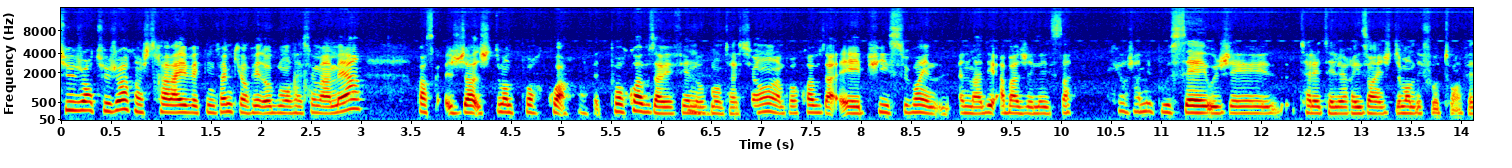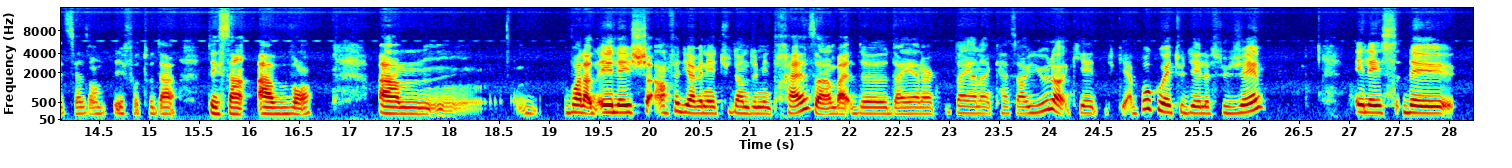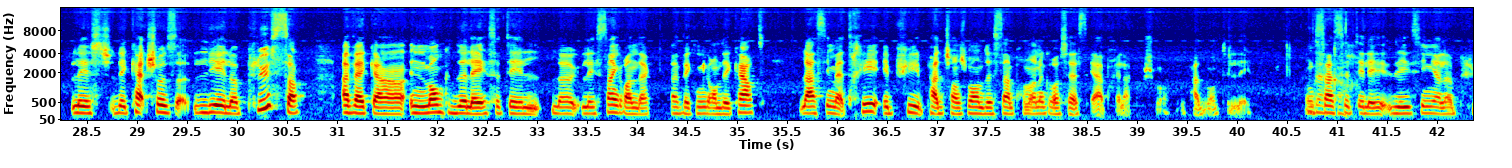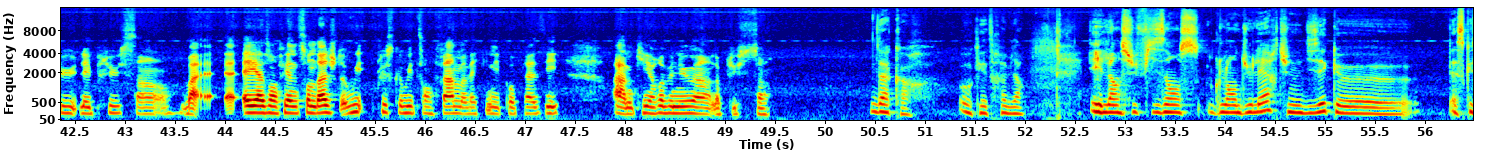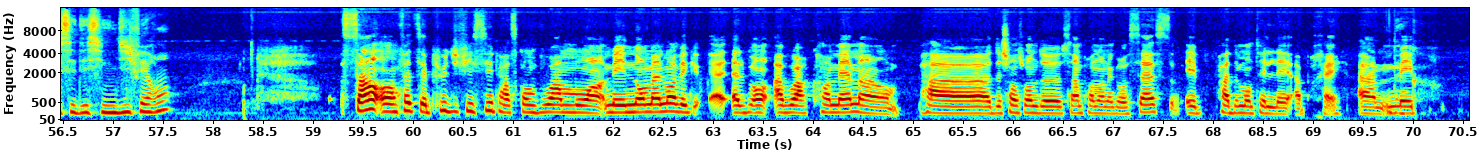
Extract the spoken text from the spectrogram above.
toujours, toujours, quand je travaille avec une femme qui a fait une augmentation ma mère, parce que je, demande pourquoi, en fait. Pourquoi vous avez fait une mm. augmentation hein, pourquoi vous Et puis, souvent, elle, m'a dit, ah bah, j'ai les seins qui n'ont jamais poussé ou j'ai telle et telle raison. Et je demande des photos, en fait, si elles ont des photos des seins avant. Voilà, et les, en fait, il y avait une étude en 2013 hein, bah, de Diana, Diana qui, qui, a beaucoup étudié le sujet. Et les, les, les, quatre choses liées le plus avec un, une manque de lait, c'était les seins grands avec une grande écarte, l'asymétrie, et puis pas de changement de sein pendant la grossesse et après l'accouchement, pas de montée de lait. Donc ça, c'était les, les, signes les plus, les plus bah, et elles ont fait un sondage de 8, plus que 800 femmes avec une hypoplasie qui est revenu hein, le plus. D'accord. Ok, très bien. Et l'insuffisance glandulaire, tu nous disais que. Est-ce que c'est des signes différents? Ça, en fait, c'est plus difficile parce qu'on voit moins. Mais normalement, avec, elles vont avoir quand même un, pas de changement de sein pendant la grossesse et pas de montée de lait après. Euh, mais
